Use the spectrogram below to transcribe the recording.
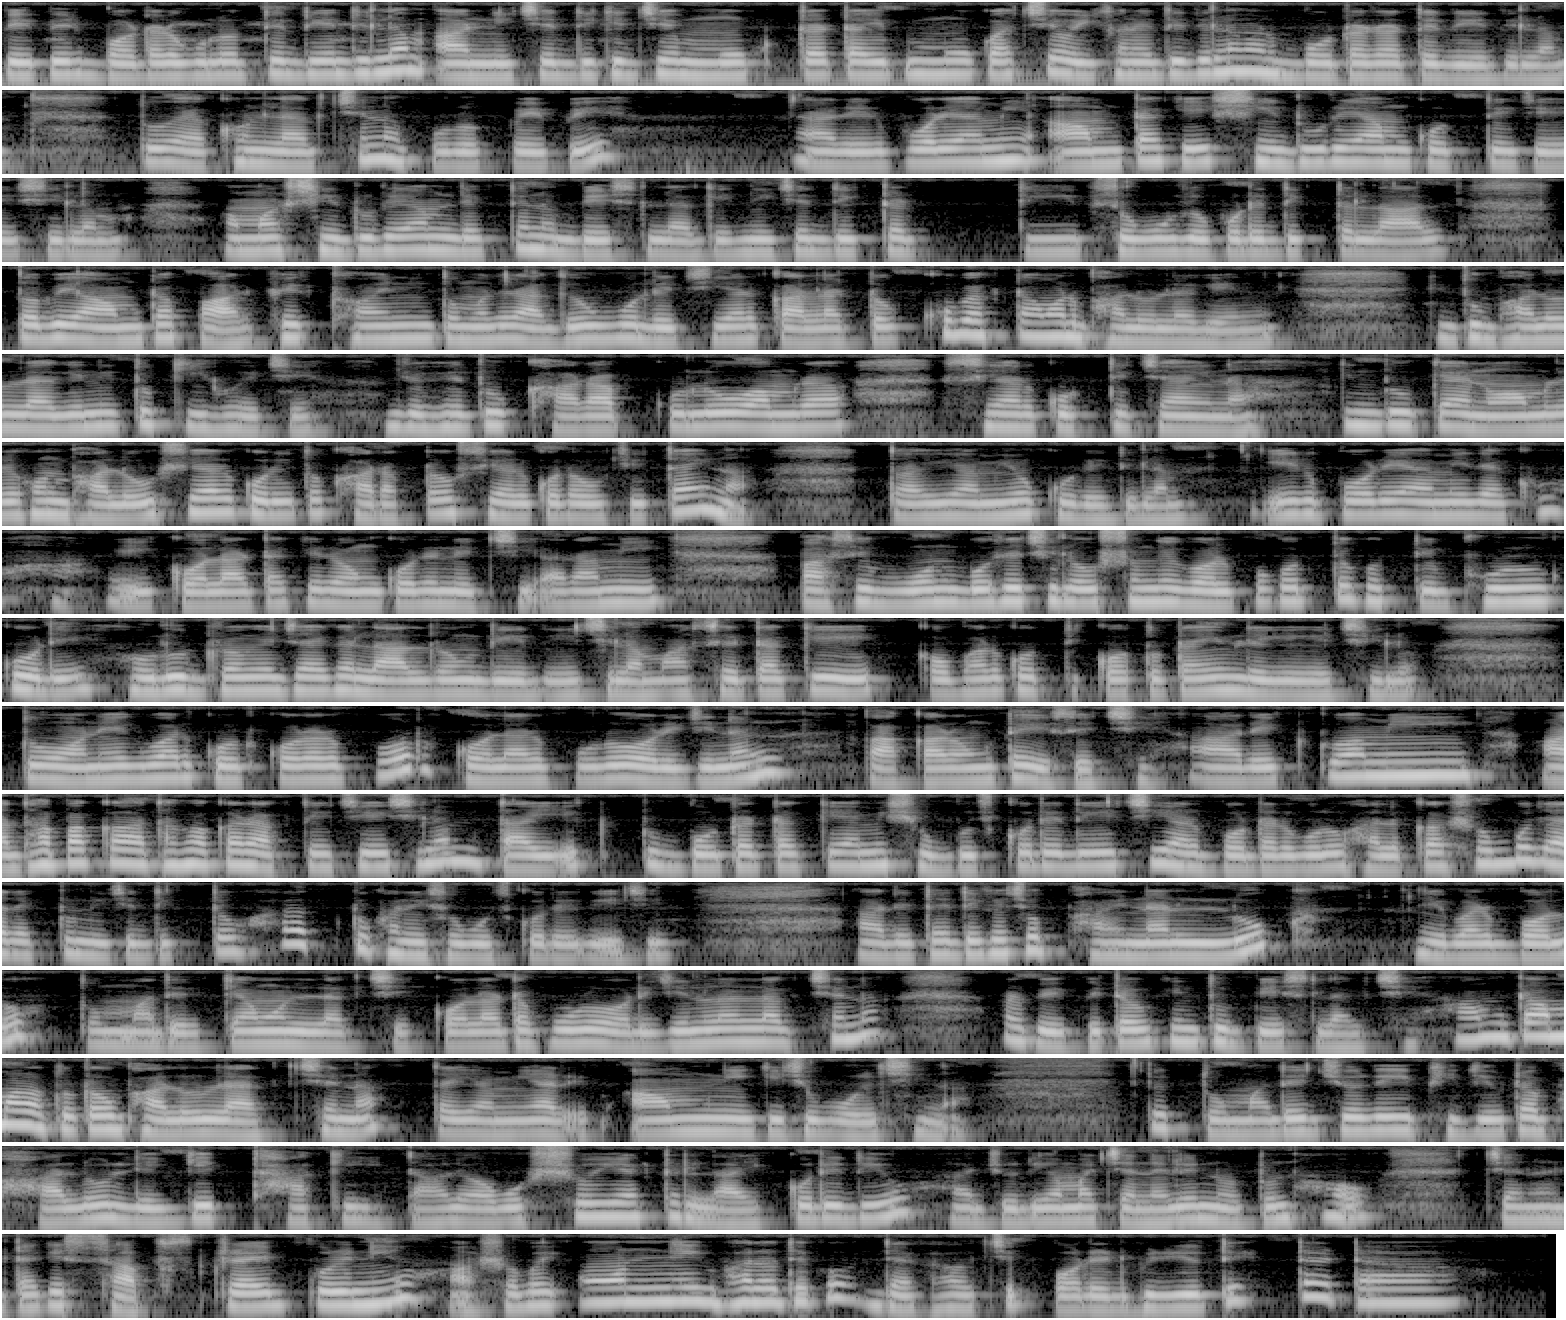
পেঁপের বর্ডারগুলোতে দিয়ে দিলাম আর নিচের দিকে যে মুখটা টাইপ মুখ আছে ওইখানে দিয়ে দিলাম আর বর্ডারটাতে দিয়ে দিলাম। তো এখন লাগছে না পুরো পেঁপে আর এরপরে আমি আমটাকে সিঁদুরে আম করতে চেয়েছিলাম। আমার সিঁদুরে আম দেখতে না বেশ লাগে। নিচের দিকটা ডিপ, সবুজ, ওপরের দিকটা লাল। তবে আমটা পারফেক্ট হয়নি, তোমাদের আগেও বলেছি, আর কালারটাও খুব একটা আমার ভালো লাগেনি। কিন্তু ভালো লাগেনি তো কি হয়েছে? যেহেতু খারাপগুলো আমরা শেয়ার করতে চাই না। কিন্তু কেন? আমরা যখন ভালোও শেয়ার করি, তো খারাপটাও শেয়ার করা উচিত, তাই না? তাই আমিও করে দিলাম। এরপরে আমি দেখো, এই কলাটাকে রং করে নিচ্ছি। আর আমি পাশে বোন বসেছিল ওর সঙ্গে গল্প করতে করতে ভুল করে হলুদ রঙের জায়গায় লাল রং দিয়ে দিয়েছিলাম। আর সেটাকে কভার করতে কত টাইম লেগে গেছিল। তো অনেকবার কোট করার পর কলার পুরো অরিজিনাল পাকা রঙটা এসেছে। আর একটু আমি আধা পাকা আধা পাকা রাখতে চেয়েছিলাম, তাই একটু বোটাটাকে আমি সবুজ করে দিয়েছি, আর বর্ডারগুলো হালকা সবুজ, আর একটু নিচের দিকটাও একটুখানি সবুজ করে দিয়েছি। আর এটা দেখেছ, ফাইনাল লুক। এবার বলো, তোমাদের কেমন লাগছে? কলাটা পুরো অরিজিনাল লাগছে না? আর পেঁপেটাও কিন্তু বেশ লাগছে। আমটা আমার অতটাও ভালো লাগছে না, তাই আমি আর আম নিয়ে কিছু বলছি না। তো তোমাদের যদি এই ভিডিওটা ভালো লেগে থাকে, তাহলে অবশ্যই একটা লাইক করে দিও। আর যদি আমার চ্যানেলে নতুন হও, চ্যানেলটাকে সাবস্ক্রাইব করে নিও। আর সবাই অনেক ভালো থেকো। দেখা হচ্ছে পরের ভিডিওতে। টাটা!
